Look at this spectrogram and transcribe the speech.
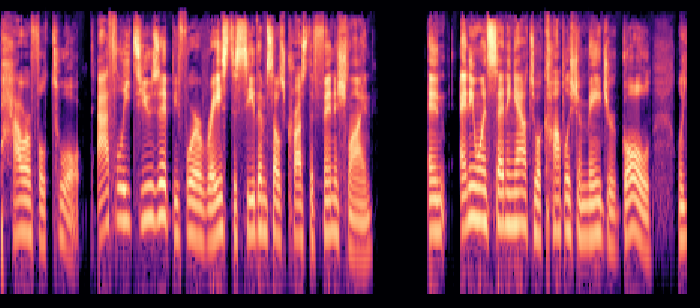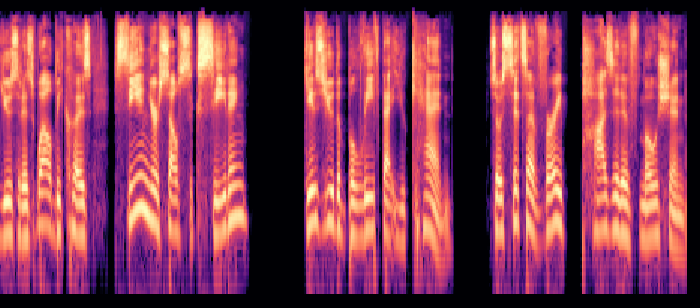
powerful tool. Athletes use it before a race to see themselves cross the finish line. And anyone setting out to accomplish a major goal will use it as well because seeing yourself succeeding gives you the belief that you can. So it sets a very positive motion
